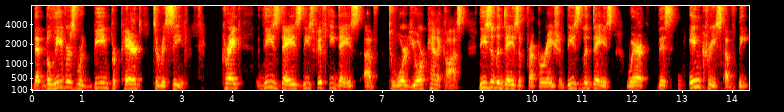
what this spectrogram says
that believers were being prepared to receive. Craig, these days, these 50 days of toward your Pentecost, these are the days of preparation. These are the days where this increase of the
